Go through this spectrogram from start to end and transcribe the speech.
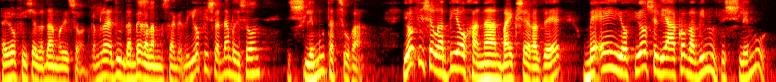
את היופי של אדם הראשון. גם לא ידעו לדבר על המושג הזה. יופי של אדם ראשון זה שלמות הצורה. יופי של רבי יוחנן בהקשר הזה, מעין יופיו של יעקב אבינו זה שלמות.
